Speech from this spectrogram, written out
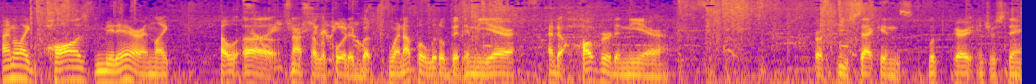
kind of like paused midair and like uh, not teleported but went up a little bit in the air and it hovered in the air for a few seconds. Looked very interesting.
